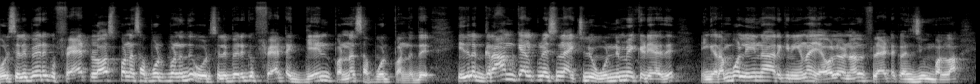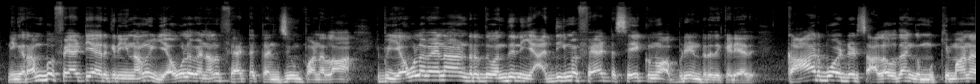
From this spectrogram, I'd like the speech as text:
ஒரு சில பேருக்கு ஃபேட் லாஸ் பண்ண சப்போர்ட் பண்ணுது ஒரு சில பேருக்கு ஃபேட்டை கெயின் பண்ண சப்போர்ட் பண்ணுது. இதில் கிராம் கேல்குலேஷன் ஆக்சுவலி ஒன்றுமே கிடையாது. நீங்கள் ரொம்ப லீனாக இருக்கிறீங்கன்னா எவ்வளோ வேணாலும் ஃபேட்டை கன்சியூம் பண்ணலாம். நீங்கள் ரொம்ப ஃபேட்டியாக இருக்கிறீங்கனாலும் எவ்வளோ வேணாலும் ஃபேட்டை கன்சியூம் பண்ணலாம். இப்போ எவ்வளோ வேணான்றது வந்து நீங்கள் அதிகமாக ஃபேட்டை சேர்க்கணும் அப்படின்றது கிடையாது. கார்போஹைட்ரேட்ஸ் அளவு தான் இங்கே முக்கியமான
